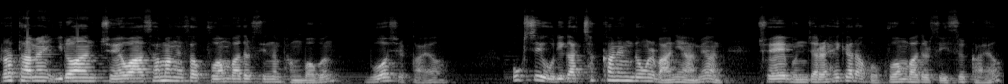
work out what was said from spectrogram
그렇다면 이러한 죄와 사망에서 구원받을 수 있는 방법은 무엇일까요? 혹시 우리가 착한 행동을 많이 하면 죄의 문제를 해결하고 구원받을 수 있을까요?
